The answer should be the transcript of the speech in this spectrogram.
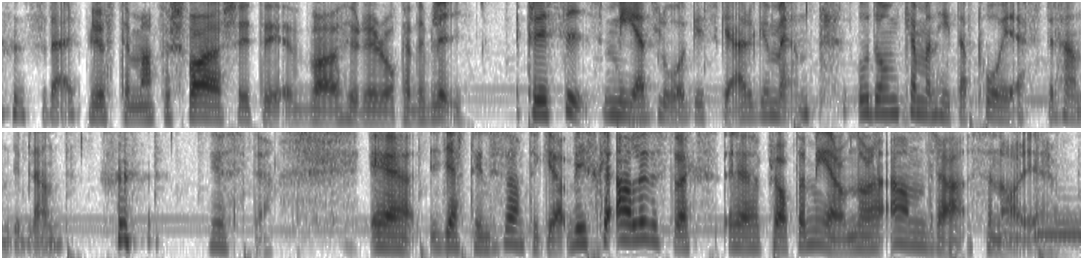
Sådär. Just det, man försvarar sig till vad, hur det råkade bli. Precis, med logiska argument. Och de kan man hitta på i efterhand ibland. Just det. Eh, jätteintressant tycker jag. Vi ska alldeles strax eh, prata mer om några andra scenarier.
